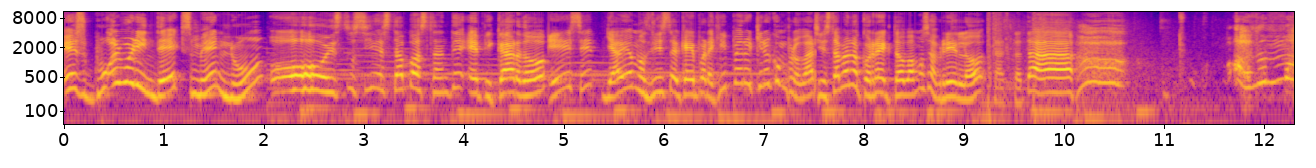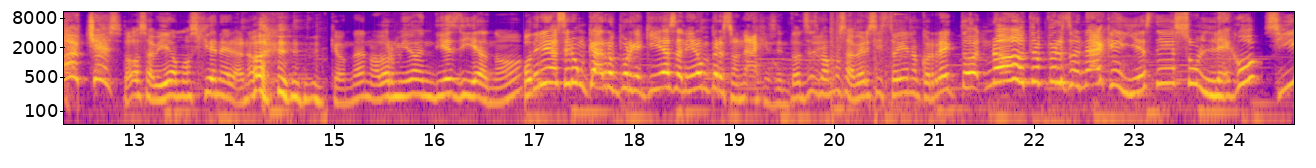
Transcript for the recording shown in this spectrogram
es Wolverine de X-Men, ¿no? Oh, esto sí está bastante epicardo Ese, ya habíamos visto que hay por aquí Pero quiero comprobar si estaba en lo correcto Vamos a abrirlo Ta, ta, ta ¡Oh! ¡Oh, no manches! Todos sabíamos quién era, ¿no? ¿Qué onda? No ha dormido en 10 días, ¿no? Podría ser un carro porque aquí ya salieron personajes Entonces vamos a ver si estoy en lo correcto ¡No! ¡Otro personaje! ¿Y este es un Lego? Sí,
